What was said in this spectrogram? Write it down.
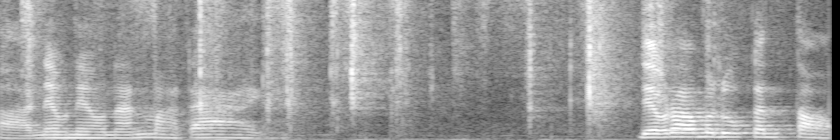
อ่าแนวๆนั้นมาได้ เดี๋ยวเรามาดูกันต่อ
